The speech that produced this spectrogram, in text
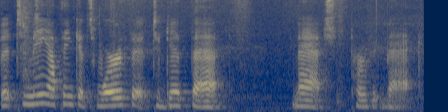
but to me, I think it's worth it to get that matched perfect back.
